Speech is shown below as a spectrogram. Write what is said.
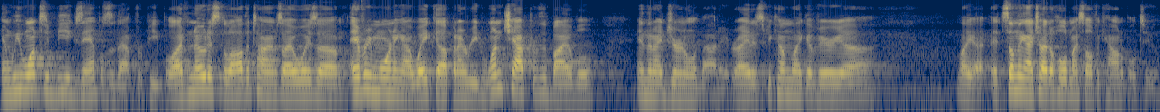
And we want to be examples of that for people. I've noticed a lot of the times, I always, uh, every morning I wake up and I read one chapter of the Bible and then I journal about it, right? It's become like a very, uh, like, a, it's something I try to hold myself accountable to.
